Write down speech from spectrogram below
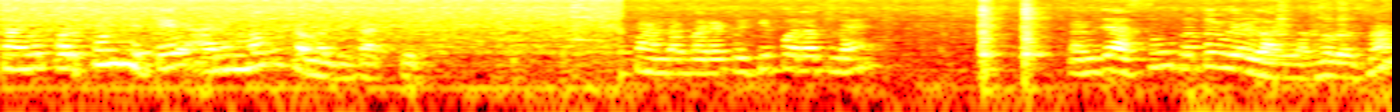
चांगलं परतून घेते आणि मग त्यामध्ये टाकते. कांदा बऱ्यापैकी परतलाय. कारण जास्त उगत वेळ लागला थोडासा.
